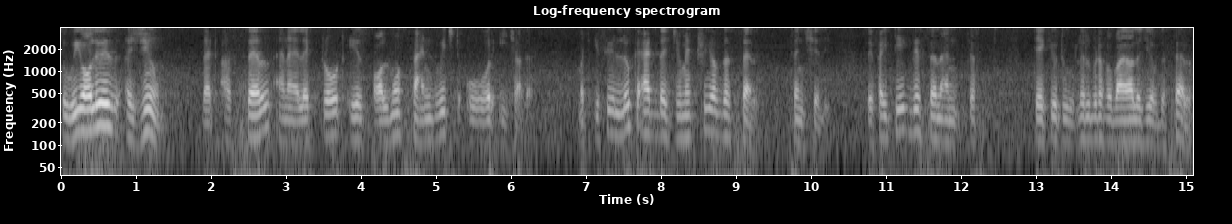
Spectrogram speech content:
So, we always assume that a cell and an electrode is almost sandwiched over each other. But if you look at the geometry of the cell essentially, so if I take this cell and just take you to a little bit of a biology of the cell,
